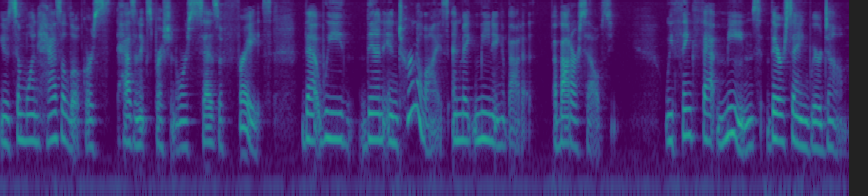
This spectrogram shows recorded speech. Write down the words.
You know, someone has a look or has an expression or says a phrase that we then internalize and make meaning about it, about ourselves. We think that means they're saying we're dumb,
